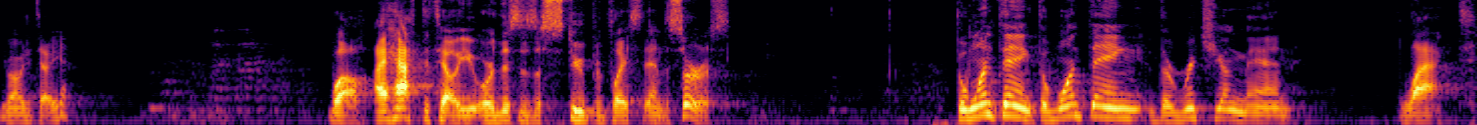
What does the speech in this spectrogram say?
You want me to tell you? Well, I have to tell you, or this is a stupid place to end a service. The one thing, the one thing the rich young man lacked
